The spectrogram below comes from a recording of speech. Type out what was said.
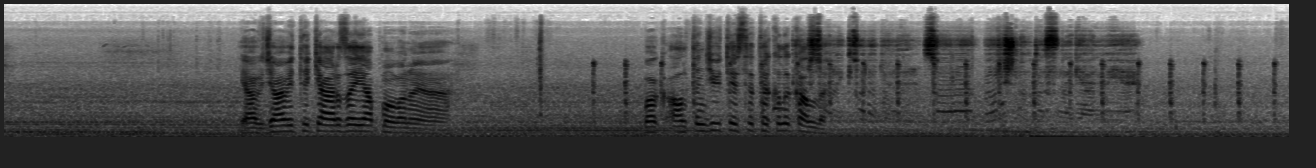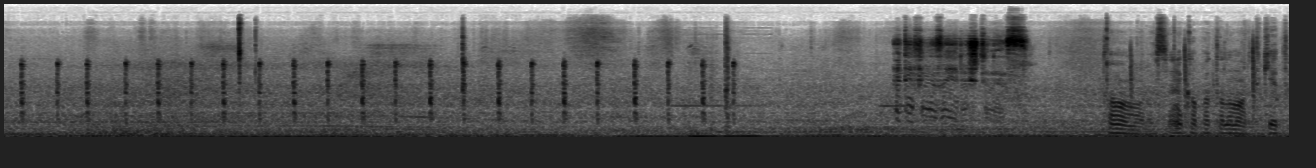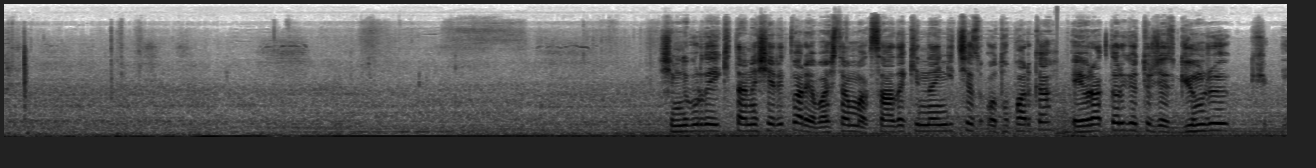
Ya Cavit Teki arızayı yapma bana ya. Bak 6. viteste takılı kaldı. Sonraki sola dönün. Sonra varış noktasına gelmeye. Hedefinize eriştiniz. Tamam abi seni kapatalım artık yeter. Şimdi burada iki tane şerit var ya baştan bak sağdakinden gideceğiz otoparka evrakları götüreceğiz gümrük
